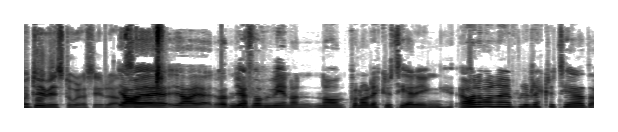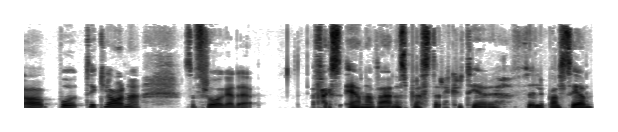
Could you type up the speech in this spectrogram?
Och du är stora syrra alltså? ja, ja, ja, ja, jag var med någon, någon, på någon rekrytering, ja det var när jag blev rekryterad av, på, till Klarna, så frågade faktiskt en av världens bästa rekryterare, Filip Alsen.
